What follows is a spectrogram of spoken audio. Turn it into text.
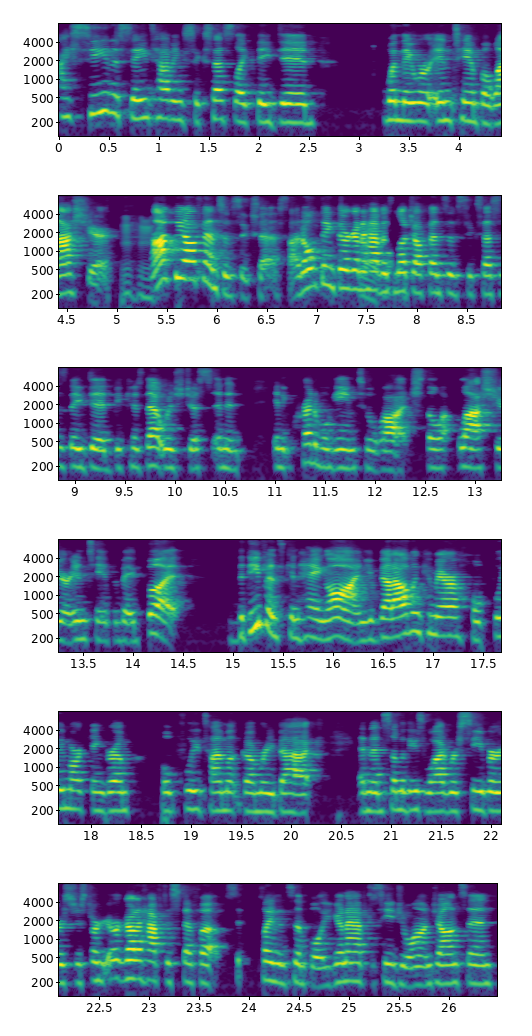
I see the Saints having success like they did when they were in Tampa last year. Mm-hmm. Not the offensive success. I don't think they're going right. to have as much offensive success as they did because that was just an an incredible game to watch the last year in Tampa Bay. But the defense can hang on. You've got Alvin Kamara, hopefully Mark Ingram, hopefully Ty Montgomery back. And then some of these wide receivers just are, are going to have to step up, plain and simple. You're going to have to see Juwan Johnson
